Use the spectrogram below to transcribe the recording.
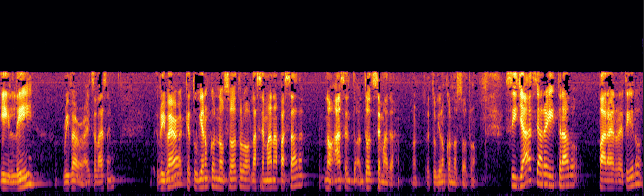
y Lee Rivera, right? The last name? Rivera, que estuvieron con nosotros la semana pasada, no, hace do- dos semanas estuvieron con nosotros. Si ya se ha registrado para el retiro,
